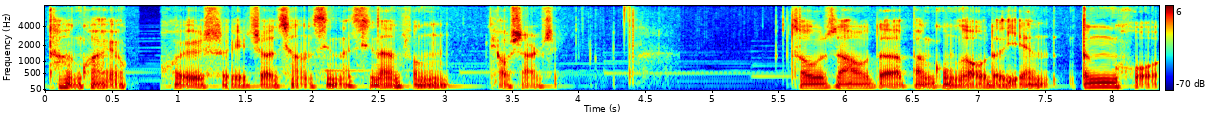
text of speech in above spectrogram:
它很快会随着强劲的西南风飘逝而去。周遭的办公楼的烟灯火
